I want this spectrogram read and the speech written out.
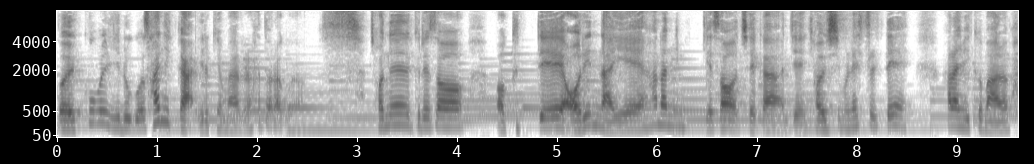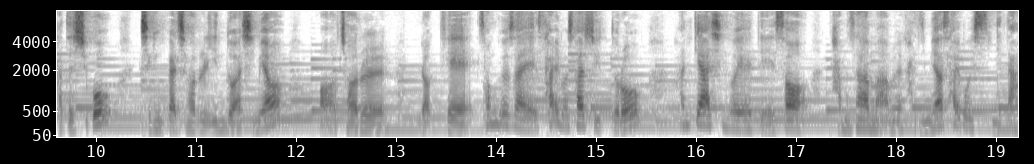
너의 꿈을 이루고 사니까 이렇게 말을 하더라고요. 저는 그래서 어, 그때 어린 나이에 하나님께서 제가 이제 결심을 했을 때 하나님이 그 마음을 받으시고 지금까지 저를 인도하시며 어, 저를 이렇게 선교사의 삶을 살 수 있도록 함께 하신 것에 대해서 감사한 마음을 가지며 살고 있습니다.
